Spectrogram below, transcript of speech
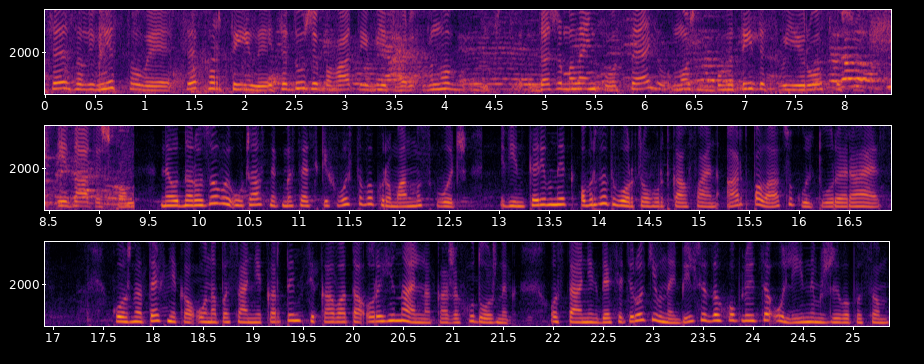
Це заливні столи, це картини, і це дуже багатий витвір. Воно навіть маленьку оселю може збагатити своєю розкошю і затишком. Неодноразовий учасник мистецьких виставок Роман Москвич. Він керівник образотворчого гуртка Файн Арт Палацу культури РаЕС. Кожна техніка у написанні картин цікава та оригінальна, каже художник. Останніх 10 років найбільше захоплюється олійним живописом.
